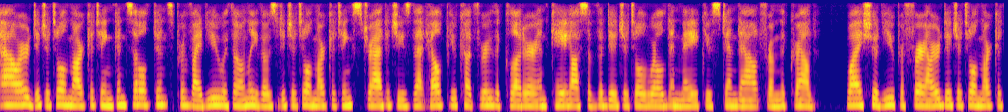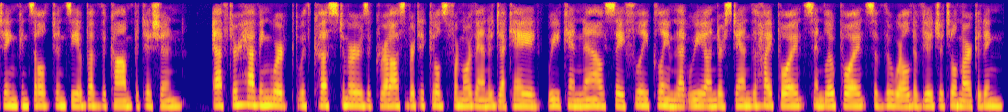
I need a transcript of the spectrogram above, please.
Our digital marketing consultants provide you with only those digital marketing strategies that help you cut through the clutter and chaos of the digital world and make you stand out from the crowd. Why should you prefer our digital marketing consultancy above the competition? After having worked with customers across verticals for more than a decade, we can now safely claim that we understand the high points and low points of the world of digital marketing.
